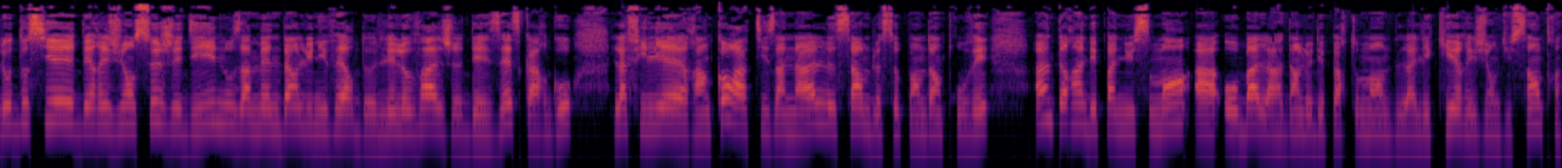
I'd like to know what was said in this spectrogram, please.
Le dossier des régions ce jeudi nous amène dans l'univers de l'élevage des escargots. La filière encore artisanale semble cependant trouver un terrain d'épanouissement à Obala, dans le département de la Léquier, région du centre.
